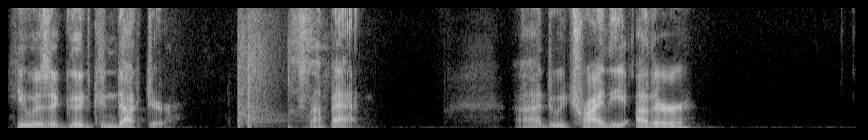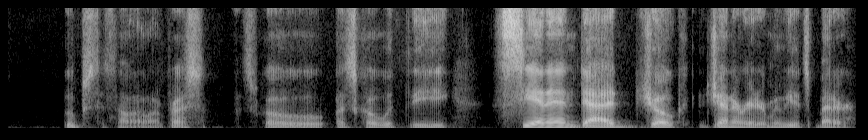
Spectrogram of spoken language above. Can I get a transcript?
He was a good conductor. It's not bad. Uh, do we try the other? Oops, that's not what I want to press. Let's go. Let's go with the CNN dad joke generator. Maybe it's better.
